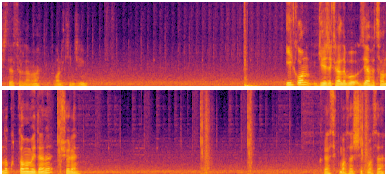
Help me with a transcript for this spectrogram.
İşte sıralama 12.yim. İlk 10 girecek herhalde bu ziyafet salonunda kutlama meydanı şölen. Klasik masa, şık masa.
